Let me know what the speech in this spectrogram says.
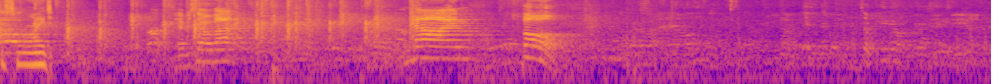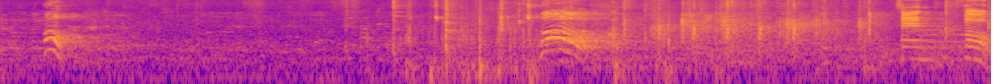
Just wide. Service over. Nine. Four. Oh! Oh! Ten. Four.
